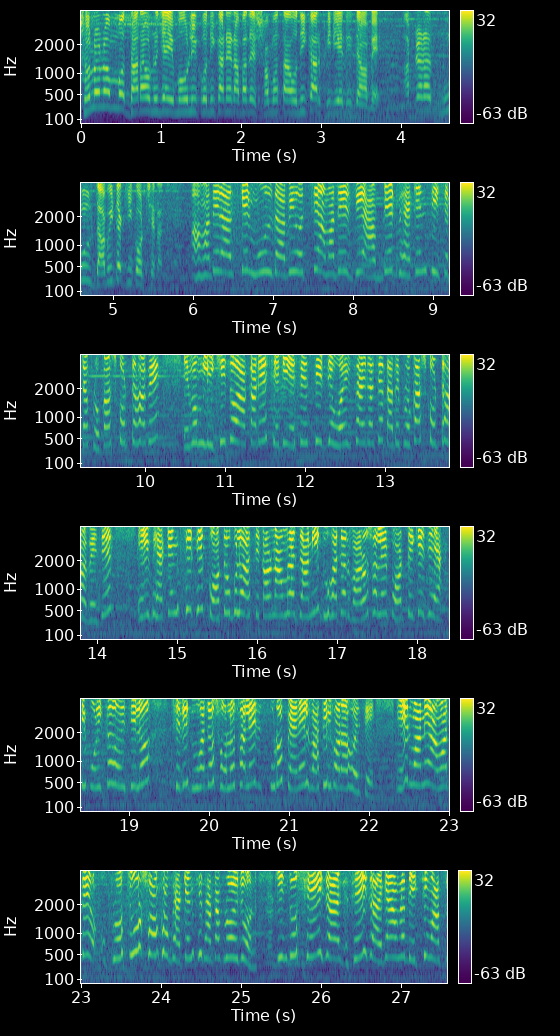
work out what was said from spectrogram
ষোলো নম্বর ধারা অনুযায়ী মৌলিক অধিকারের আমাদের সমতা অধিকার ফিরিয়ে দিতে হবে। আপনারা মূল দাবিটা কি করছেন আজকে? আমাদের আজকের মূল দাবি হচ্ছে আমাদের যে আপডেট ভ্যাকেন্সি সেটা প্রকাশ করতে হবে এবং লিখিত আকারে সেটি এসএসসির যে ওয়েবসাইট আছে তাতে প্রকাশ করতে হবে যে এই ভ্যাকেন্সি ঠিক কতগুলো আছে। কারণ আমরা জানি দু হাজার বারো সালের পর থেকে যে একটি পরীক্ষা হয়েছিল, সেটি দু হাজার ষোলো সালের পুরো প্যানেল বাতিল করা হয়েছে। এর মানে আমাদের প্রচুর সংখ্যক ভ্যাকেন্সি থাকা প্রয়োজন। কিন্তু সেই সেই জায়গায় আমরা দেখছি মাত্র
